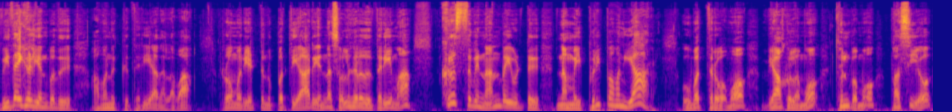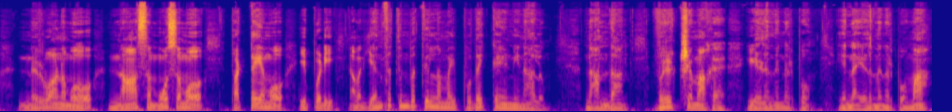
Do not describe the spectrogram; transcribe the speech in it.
விதைகள் என்பது அவனுக்கு தெரியாதல்லவா? ரோமர் எட்டு முப்பத்தி ஆறு என்ன சொல்கிறது தெரியுமா? கிறிஸ்துவின் அன்பை விட்டு நம்மை பிரிப்பவன் யார்? உபத்திரவமோ வியாகுலமோ துன்பமோ பசியோ நிர்வாணமோ நாச மோசமோ பட்டயமோ இப்படி அவன் எந்த துன்பத்தில் நம்மை புதைக்க எண்ணினாலும் நான் தான் விருட்சமாக எழுந்து நிற்போம். என்ன எழுந்து நிற்போமா?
